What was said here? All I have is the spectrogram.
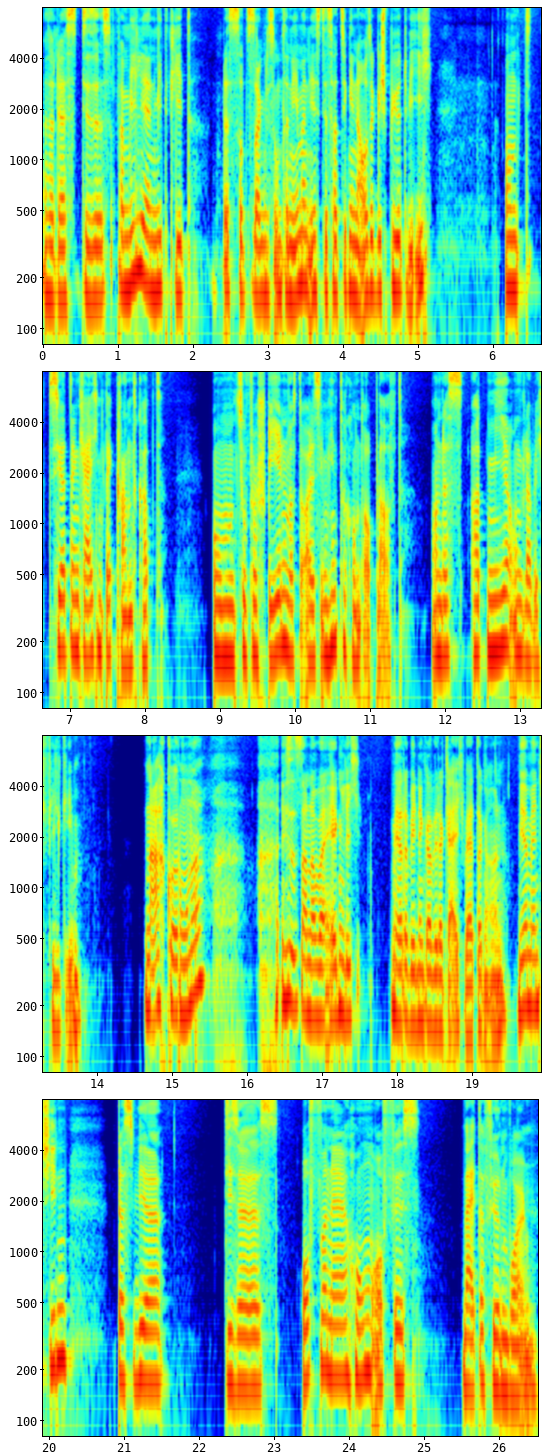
Also dass dieses Familienmitglied, das sozusagen das Unternehmen ist, das hat sie genauso gespürt wie ich. Und sie hat den gleichen Background gehabt, um zu verstehen, was da alles im Hintergrund abläuft. Und das hat mir unglaublich viel gegeben. Nach Corona ist es dann aber eigentlich mehr oder weniger wieder gleich weitergegangen. Wir haben entschieden, dass wir dieses offene Homeoffice weiterführen wollen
